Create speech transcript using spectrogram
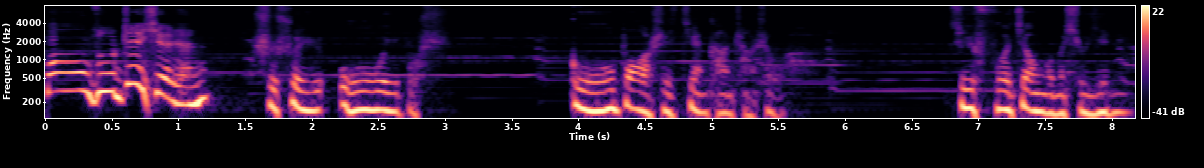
帮助这些人是属于无微不施，果报是健康长寿啊。所以佛教我们修因啊，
